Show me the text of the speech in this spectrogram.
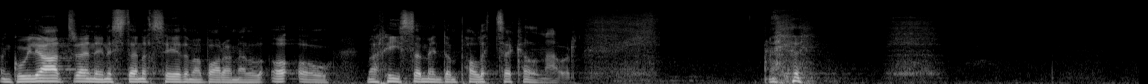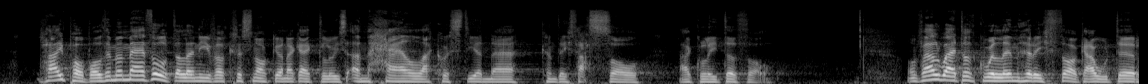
yn gwylio adre neu'n iste yn eich sedd yma bore yn meddwl, o-o, mae Rhys yn mynd yn political nawr. Rhai pobl ddim yn meddwl dylen ni fel Cresnogion ac Eglwys ymhel a cwestiynau cymdeithasol a gwleidyddol. Ond fel wedodd Gwilym Hiraethog, awdur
